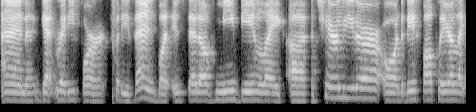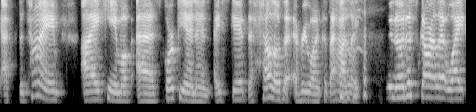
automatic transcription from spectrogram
and get ready for for the event. But instead of me being like a cheerleader or the baseball player, like at the time, I came up as Scorpion and I scared the hell out of everyone because I had like, you know, the scarlet white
